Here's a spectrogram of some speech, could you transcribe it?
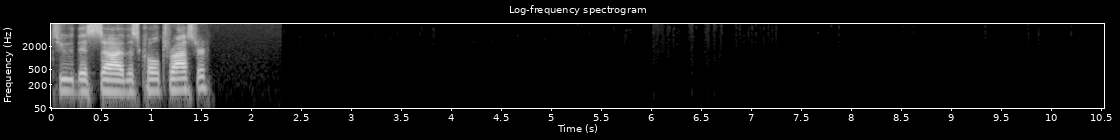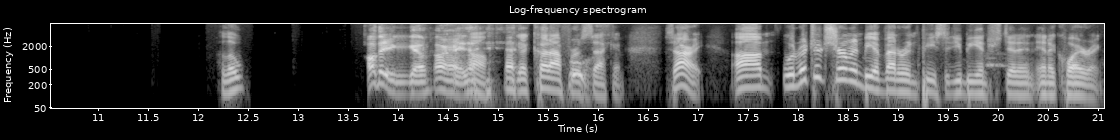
to this uh, this Colts roster? Hello. Oh, there you go. All right. oh, got cut off for a second. Sorry. Um, would Richard Sherman be a veteran piece that you'd be interested in, in acquiring?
